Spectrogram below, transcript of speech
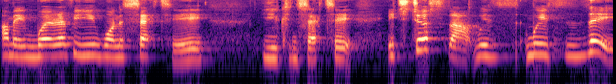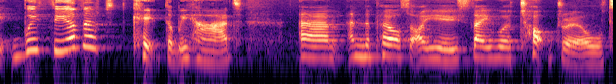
I mean wherever you want to set it, you can set it. It's just that with with the with the other kit that we had. Um, and the pearls that I used, they were top drilled,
